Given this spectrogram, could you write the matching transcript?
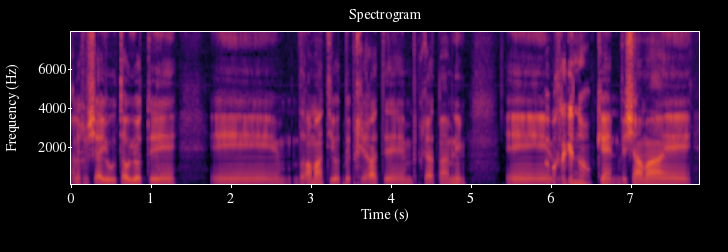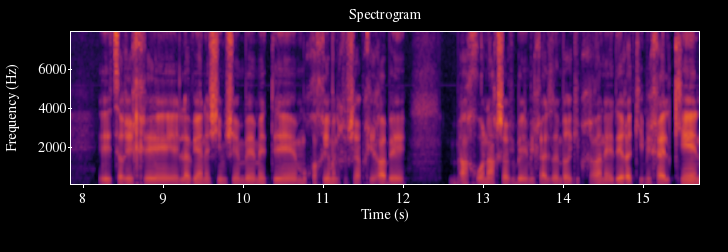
אני חושב שהיו טעויות אה, אה, דרמטיות בבחירת, אה, בבחירת מאמנים. אה, במחלקת נוער. כן, ושם אה, אה, צריך אה, להביא אנשים שהם באמת אה, מוכחים. אני חושב שהבחירה ב... האחרונה עכשיו במיכאל זנדברג היא בחירה נהדרת, כי מיכאל כן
